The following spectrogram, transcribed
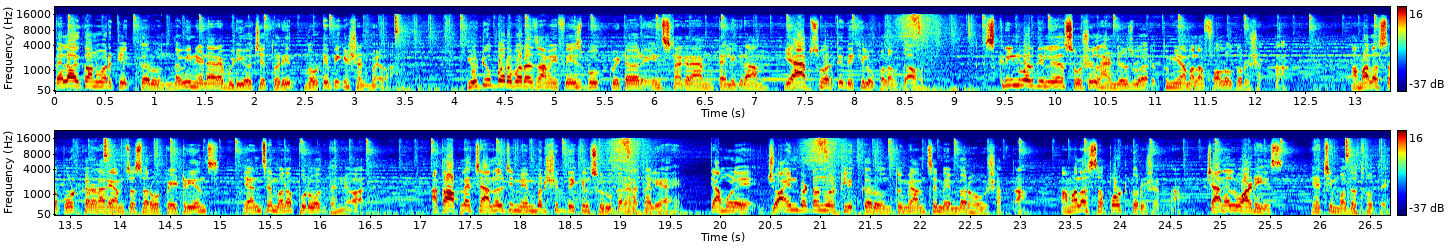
बेल आयकॉनवर क्लिक करून नवीन येणाऱ्या व्हिडिओचे त्वरित नोटिफिकेशन मिळवा. यूट्यूबबरोबरच आम्ही फेसबुक ट्विटर इंस्टाग्राम टेलिग्राम या ॲप्सवरती देखील उपलब्ध आहोत. स्क्रीनवर दिलेल्या सोशल हँडल्सवर तुम्ही आम्हाला फॉलो करू शकता. आम्हाला सपोर्ट करणारे आमचं सर्व पेट्रियन्स यांचे मनपूर्वक धन्यवाद. आता आपल्या चॅनलची मेंबरशिप देखील सुरू करण्यात आली आहे. त्यामुळे जॉईन बटनवर क्लिक करून तुम्ही आमचे मेंबर होऊ शकता. आम्हाला सपोर्ट करू शकता. चॅनल वाढीस याची मदत होते.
